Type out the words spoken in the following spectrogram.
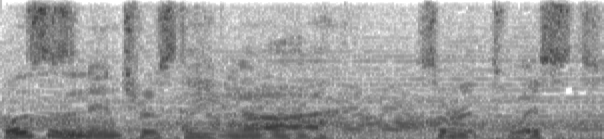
Well, this is an interesting, uh, sort of twist.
